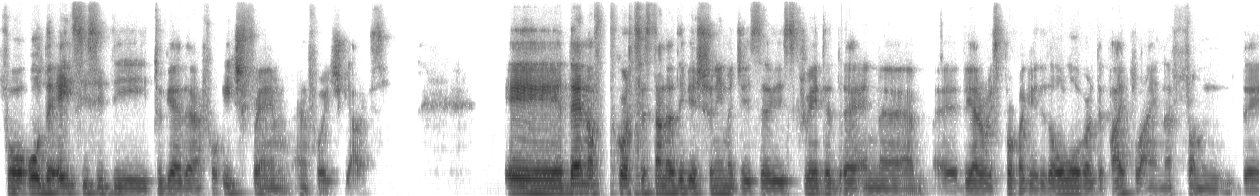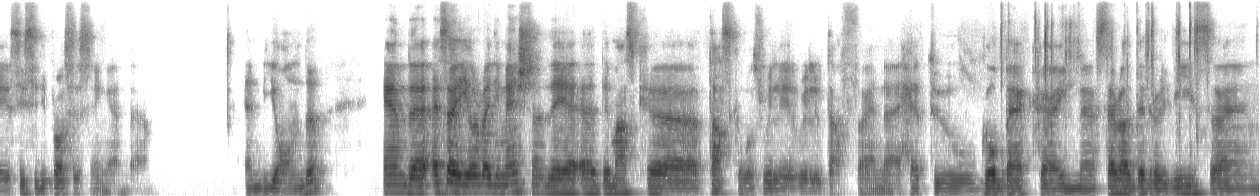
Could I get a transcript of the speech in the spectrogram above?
for all the eight CCD together for each frame and for each galaxy. Uh, then, of course, the standard deviation image is, uh, created uh, and the error is propagated all over the pipeline from the CCD processing and, and beyond. And uh, as I already mentioned, the, uh, the mask uh, task was really, really tough. And I had to go back uh, in uh, several data release and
